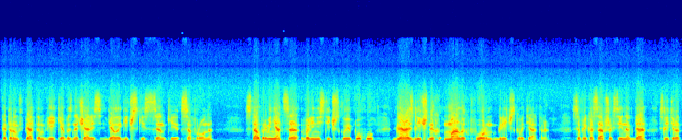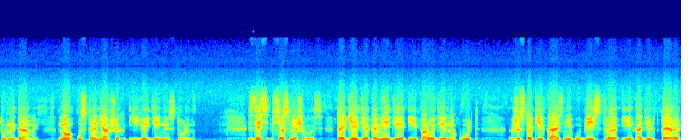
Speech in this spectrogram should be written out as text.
которым в V веке обозначались диалогические сценки Сафрона, стал применяться в эллинистическую эпоху для различных малых форм греческого театра, соприкасавшихся иногда с литературной драмой, но устранявших ее идейную сторону. Здесь все смешивалось. Трагедия, комедия и пародия на культ, жестокие казни, убийства и адюльтеры,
